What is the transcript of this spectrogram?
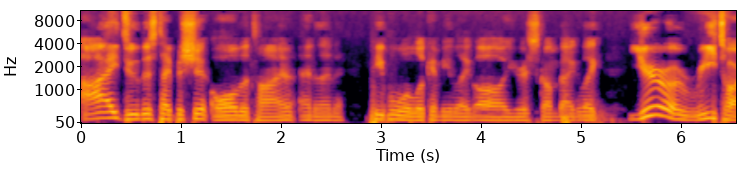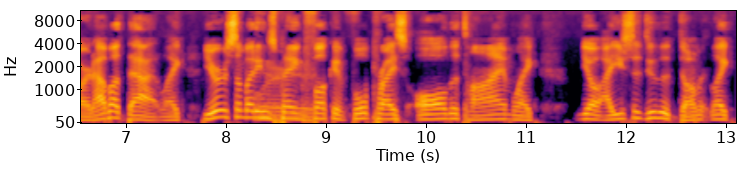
I do this type of shit all the time, and then people will look at me like, "Oh, you're a scumbag." Like you're a retard. How about that? Like you're somebody who's paying fucking full price all the time. Like yo, I used to do the dumb like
